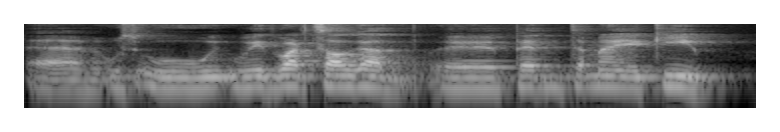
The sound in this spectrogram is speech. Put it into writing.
Uh, o, o, Eduardo Salgado uh, pede-me também aqui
